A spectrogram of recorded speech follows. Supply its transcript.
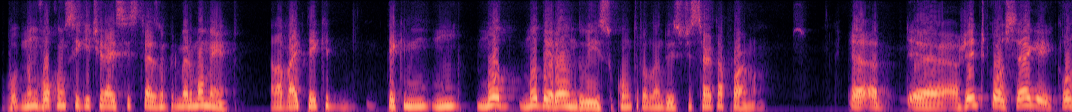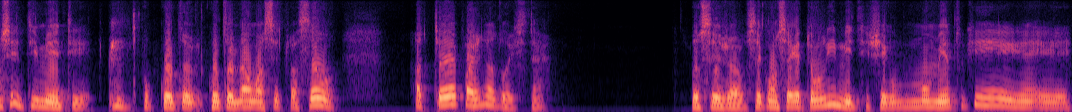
Vou, não vou conseguir tirar esse estresse no primeiro momento. Ela vai ter que ter que moderando isso, controlando isso de certa forma. É, é, a gente consegue conscientemente contornar uma situação até a página 2, né? Ou seja, você consegue ter um limite. Chega um momento que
